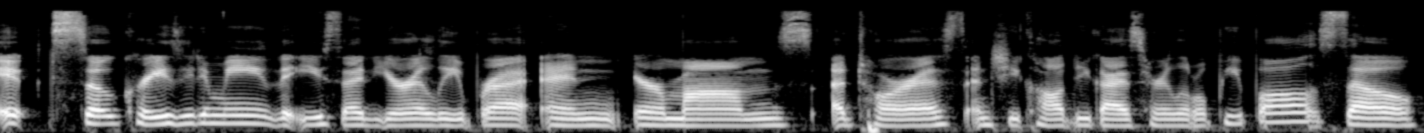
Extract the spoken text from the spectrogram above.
it's so crazy to me that you said you're a Libra and your mom's a Taurus and she called you guys her little people. So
